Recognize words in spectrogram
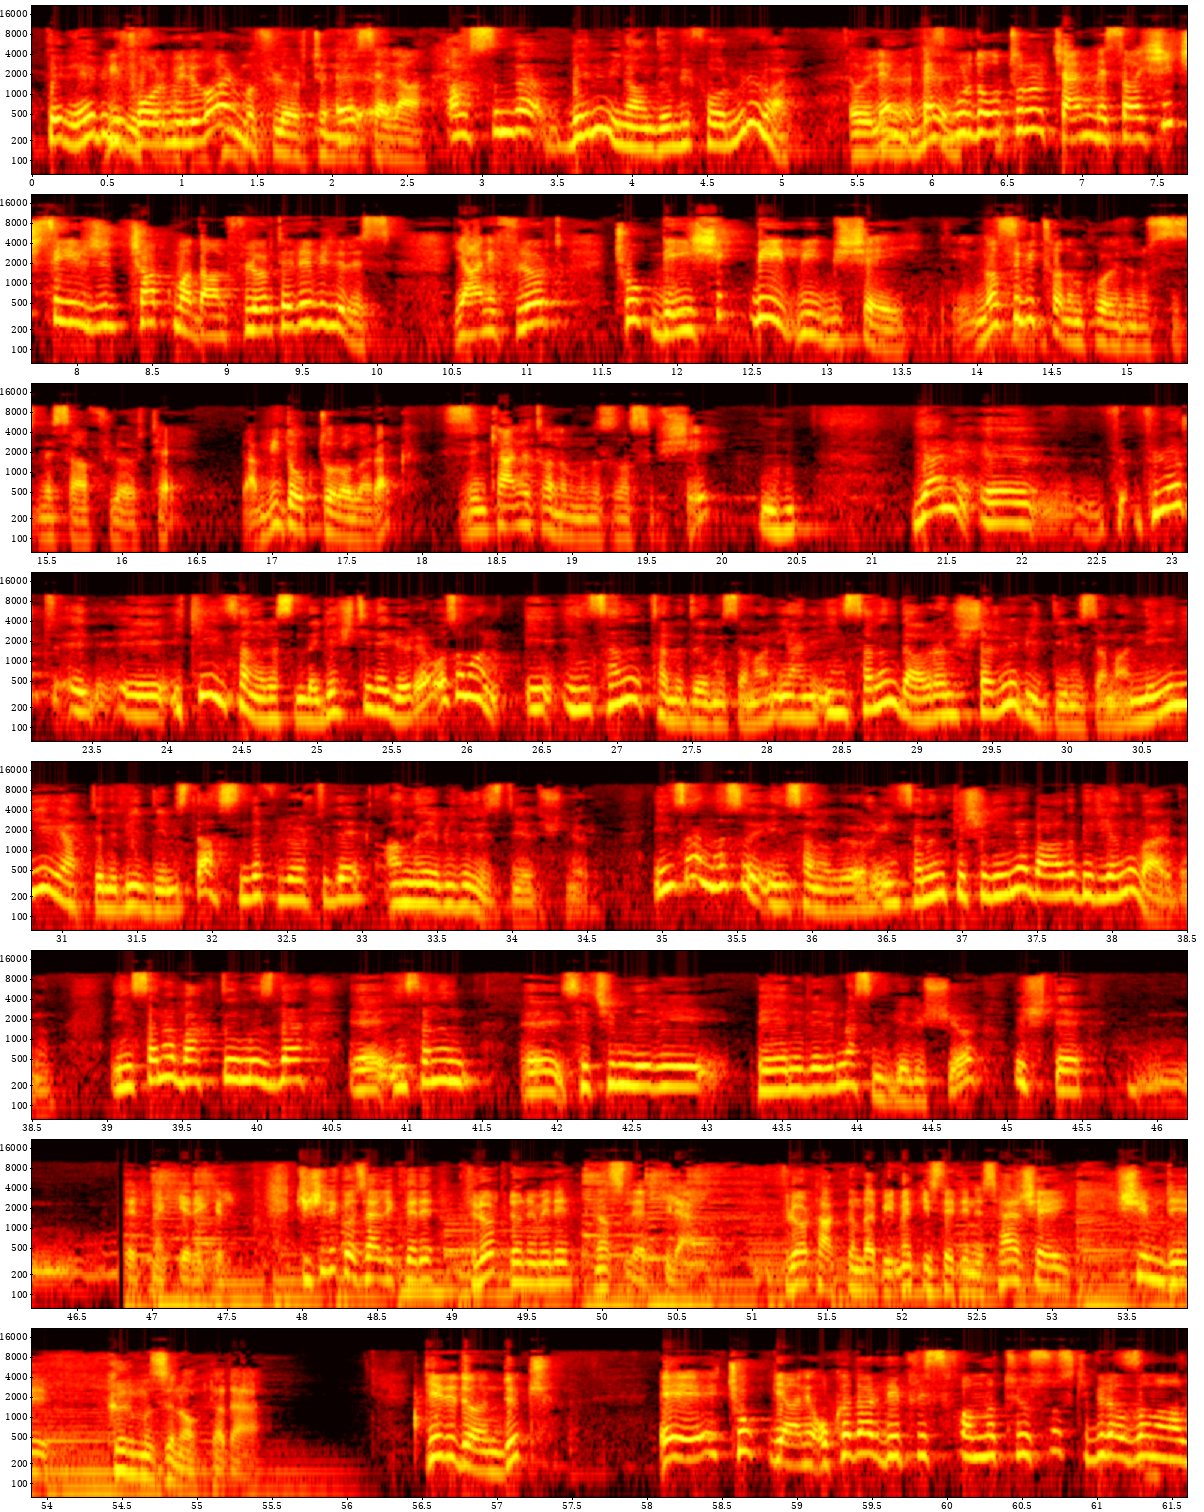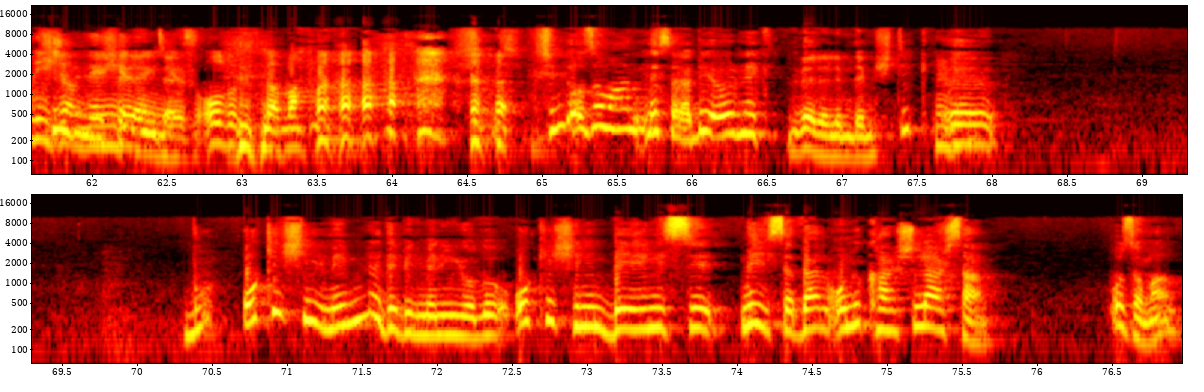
Bir formülü var mı flörtün mesela? Aslında benim inandığım bir formülü var. Öyle mi? Biz evet. burada otururken mesela hiç seyirci çakmadan flört edebiliriz. Yani flört çok değişik bir, bir, bir şey. Nasıl bir tanım koydunuz siz mesela flörte? Yani bir doktor olarak sizin kendi tanımınız nasıl bir şey? Yani e, flört e, e, iki insan arasında geçtiğine göre o zaman e, insanı tanıdığımız zaman yani insanın davranışlarını bildiğimiz zaman neyi niye yaptığını bildiğimizde aslında flörtü de anlayabiliriz diye düşünüyorum. İnsan nasıl insan oluyor? İnsanın kişiliğine bağlı bir yanı var bunun. İnsana baktığımızda e, insanın e, seçimleri, beğenileri nasıl gelişiyor? İşte etmek gerekir. Kişilik özellikleri flört dönemini nasıl etkiler? Flört hakkında bilmek istediğiniz her şey şimdi kırmızı noktada. Geri döndük. E çok yani o kadar depresif anlatıyorsunuz ki birazdan ağlayacağım. Şimdi. Olur tamam. Şimdi o zaman mesela bir örnek verelim demiştik. Ee, bu o kişiyi memnun edebilmenin yolu, o kişinin beğenisi neyse ben onu karşılarsam o zaman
